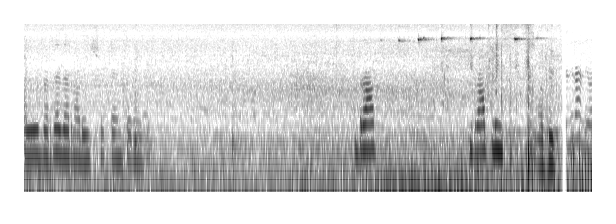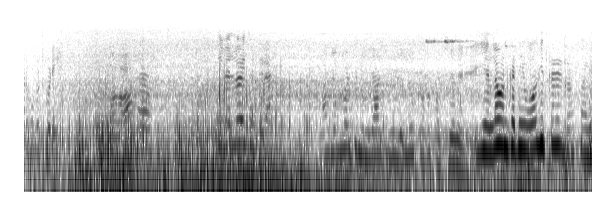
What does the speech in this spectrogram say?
ಅಲ್ಲಿ ಬರ್ತಾ ಇದ್ದಾರೆ ನೋಡಿ ಇಷ್ಟು ಟೈಮ್ ತೊಗೊಂಡು. ಡ್ರಾಪ್ ಡ್ರಾಪ್ ಪ್ಲೀಸ್ ಇದ್ದೀರಾ? ಅಲ್ಲಿವರೆಗೂ ಬಿಟ್ಬಿಡಿ. ನೀವೆಲ್ಲೋ ಇದ್ದೀರಾ ಎಲ್ಲ ಒಂದು ಕಡೆ ನೀವು ಹೋಗಿದ್ ಕಡೆ ಡ್ರಾಪ್ ಮಾಡಿ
